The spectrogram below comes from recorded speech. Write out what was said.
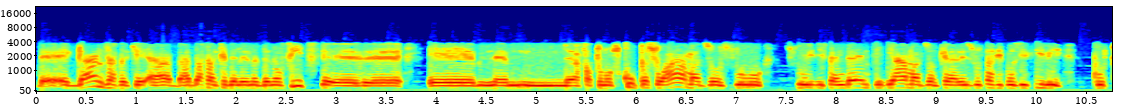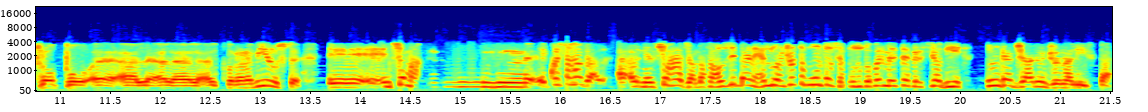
è Ganza perché ha, ha dato anche delle, delle notizie, eh, eh, ha fatto uno scoop su Amazon, su, sui dipendenti di Amazon che hanno risultati positivi purtroppo eh, al, al, al, coronavirus. E, insomma, mh, mm, questa cosa nel suo caso è andata così bene che lui a un certo punto si è potuto permettere persino di ingaggiare un giornalista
